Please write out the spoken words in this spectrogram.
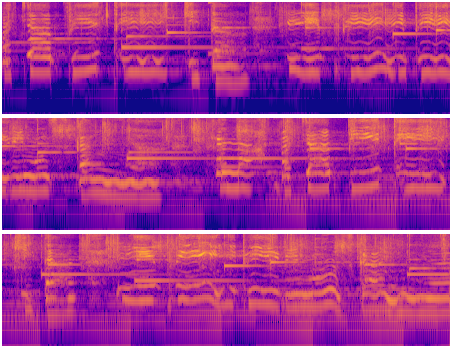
pacapiti kita lipi lipi rimuskannya baca pacapiti kita lipi lipi rimuskannya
